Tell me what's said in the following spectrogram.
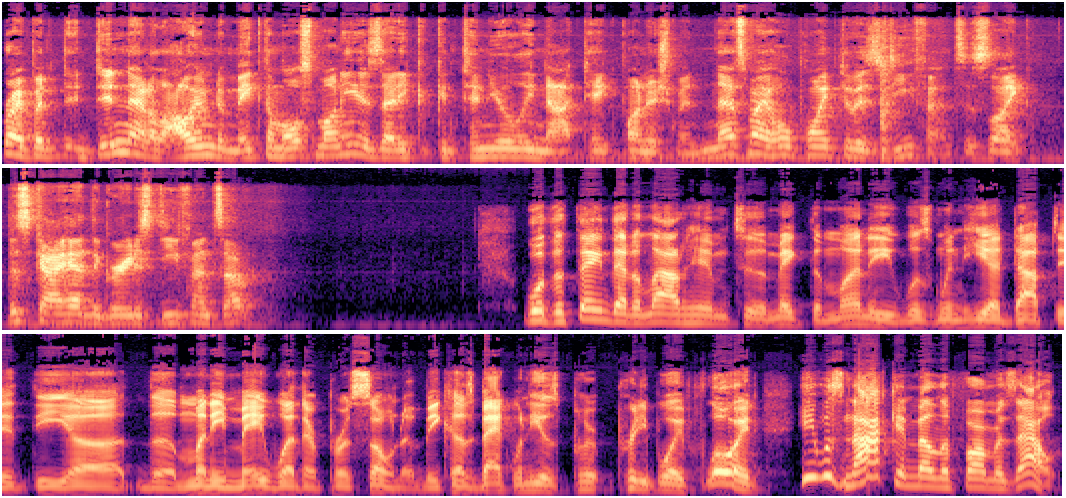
Right, but didn't that allow him to make the most money? Is that he could continually not take punishment, and that's my whole point to his defense. Is like this guy had the greatest defense ever. Well, the thing that allowed him to make the money was when he adopted the uh, the Money Mayweather persona. Because back when he was P- Pretty Boy Floyd, he was knocking melon farmers out,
